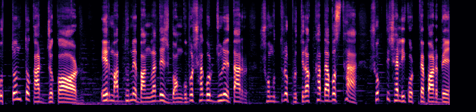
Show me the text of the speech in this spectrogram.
অত্যন্ত কার্যকর। এর মাধ্যমে বাংলাদেশ বঙ্গোপসাগর জুড়ে তার সমুদ্র প্রতিরক্ষা ব্যবস্থা শক্তিশালী করতে পারবে।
